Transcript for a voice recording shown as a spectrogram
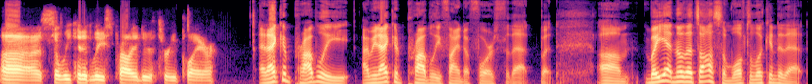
uh, so we could at least probably do three player And I could probably, I mean, I could probably find a fourth for that, but, um, but yeah, no, that's awesome. We'll have to look into that.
